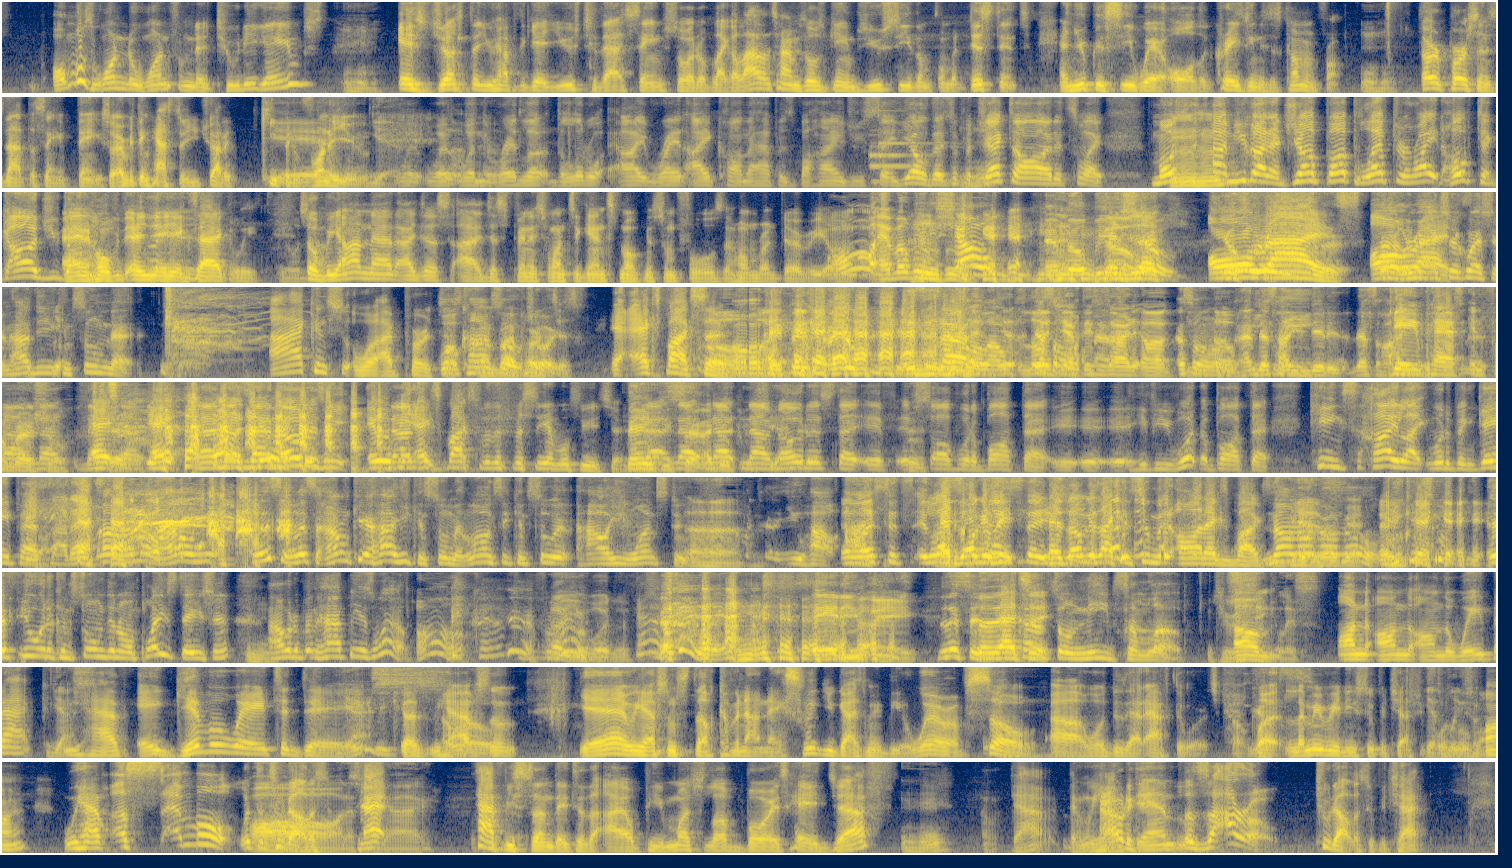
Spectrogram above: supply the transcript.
almost one to one from their 2D games. Mhm. It's just that you have to get used to that same sort of like a lot of times those games you see them from a distance and you can see where all the craziness is coming from. Mhm. Third person is not the same thing. So everything has to you try to keep it in front of you. Yeah. When, when, when the red, li- the little eye red icon that happens behind you say, "Yo, there's a Mhm. projectile on its way." Most of Mhm. the time, you gotta jump up left and right, and hope to God you don't. And hope and yeah, exactly. So doubt. beyond that, I just I just finished once again smoking some fools at home run derby. Oh, MLB show. MLB show. All Yo, sir, rise, sir, all let me ask rise. you a question. How do you consume that? I consume. well, I purchased. I console choice? Purchased. Yeah, Xbox, sir. Oh, okay, my thank you. I God. appreciate This is our all Lord that's Jeff. I'm This is our uh, That's all. uh, and that's how you did it. That's all Game Pass infomercial. Now, Hey, now, hey, now, now, it now would notice, be, it would be now- Xbox for the foreseeable future. Thank now, you, sir. I Now, now, appreciate that. notice that if if. Solve would have bought that, if you wouldn't have bought that, King's highlight would have been Game Pass, not No, Xbox. no, no, I don't. Listen, listen. I don't care how he consume it, as long as he consume it how he wants to. Uh, I'm gonna tell you how. Unless I, it's unless As long as, it's it- PlayStation. as long as I consume it on Xbox. no, no, no, no. You consume, if you would have consumed it on PlayStation, Mhm. I would have been happy as well. oh, okay. Yeah, for no, you wouldn't. Anyway, Listen, So that that's it. console needs some love. you're Um, ridiculous. on on on the way back, we have a giveaway today Yes. because we have some. Yeah, we have some stuff coming out next week. You guys may be aware of, so uh, we'll do that afterwards. Okay. But let me read these super chats Yes, before we please, move sir. on. We have assemble with the two dollars. Oh, chat. Happy Sunday to the ILP. Much love, boys. Hey, Jeff. Mhm. Doubt. Then we have Howdy. Dan Lazaro. Two dollar super chat.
